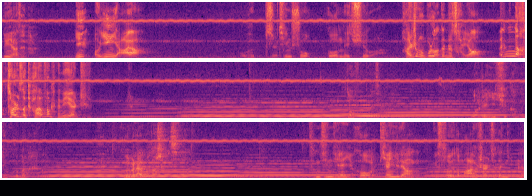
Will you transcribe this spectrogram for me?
鹰牙在哪儿？鹰哦，鹰牙呀。我只听说过，没去过。韩师傅不是老在那采药吗？那他儿子韩风肯定也知。豆腐白家，我这一去可能就回不来了。回不来，我倒省心了。从今天以后，天一亮，所有的麻烦事就得你们俩。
